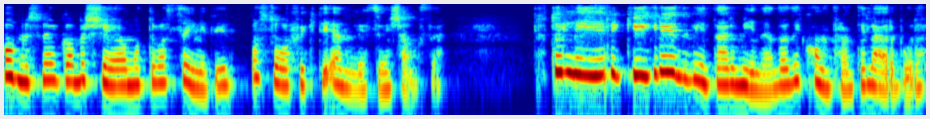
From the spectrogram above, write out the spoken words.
Humlesnurr ga beskjed om at det var sengetid, og så fikk de endelig sin sjanse. Gratulerer, Gygrid, hvinte Hermine da de kom fram til lærebordet.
